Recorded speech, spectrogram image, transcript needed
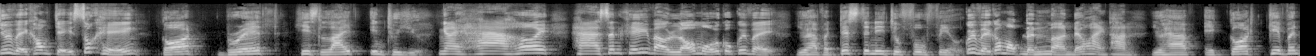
Quý vị không chỉ xuất hiện, God breathed his life into you. Ngài hà hơi, hà sinh khí vào lỗ mũi của quý vị. You have a destiny to fulfill. Quý vị có một định mệnh để hoàn thành. You have a God-given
